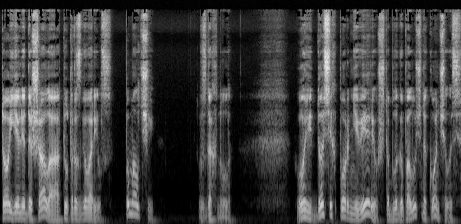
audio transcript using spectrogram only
То еле дышал, а тут разговорился. Помолчи. Вздохнула. Ой, до сих пор не верю, что благополучно кончилось,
